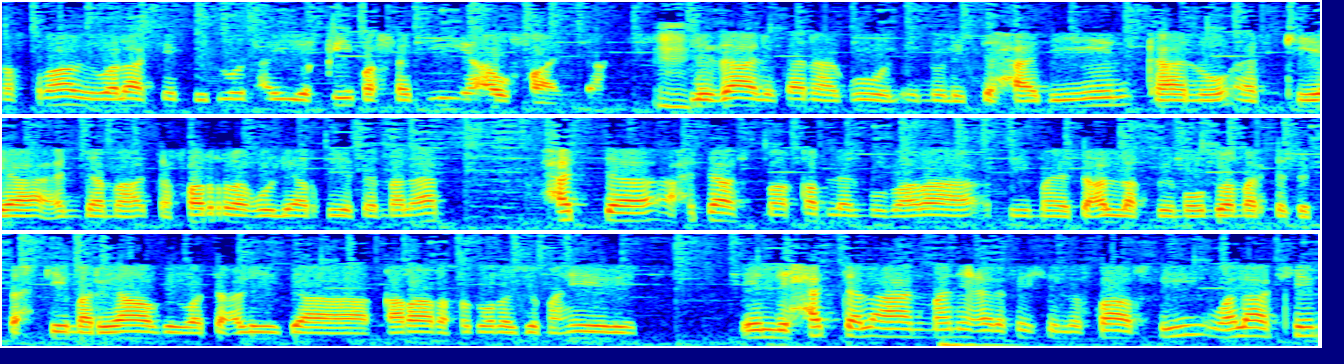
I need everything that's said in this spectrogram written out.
نصراوي ولكن بدون أي قيمة فنية أو فائده. لذلك أنا أقول إنه الاتحاديين كانوا أذكياء عندما تفرغوا لأرضية الملعب حتى أحداث ما قبل المباراة فيما يتعلق بموضوع مركز التحكيم الرياضي وتعليق قرار الحضور الجماهيري اللي حتى الآن ما نعرف إيش اللي صار فيه ولكن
